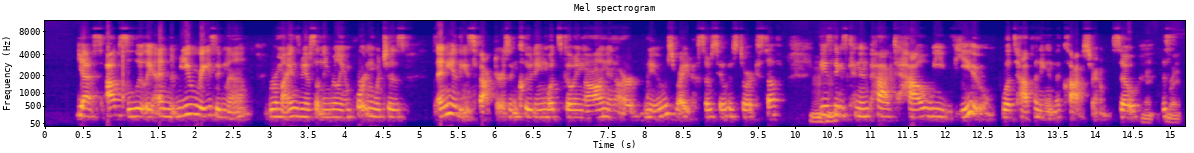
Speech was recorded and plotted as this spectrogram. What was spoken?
Yes, absolutely. And you raising that reminds me of something really important, which is any of these factors, including what's going on in our news, right? Socio-historic stuff. Mm-hmm. These things can impact how we view what's happening in the classroom. So right, this, right.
